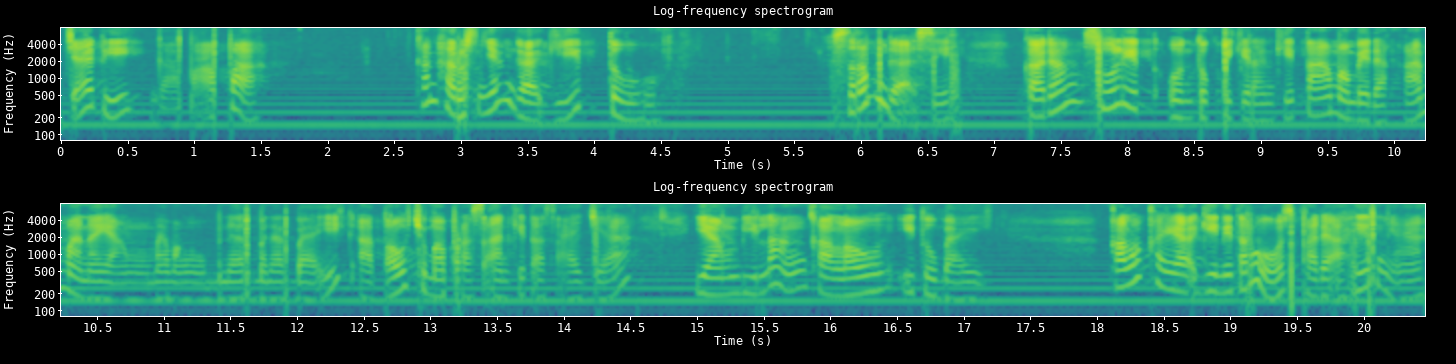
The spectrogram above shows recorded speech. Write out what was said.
jadi nggak apa-apa. Kan harusnya nggak gitu. Serem nggak sih? Kadang sulit untuk pikiran kita membedakan mana yang memang benar-benar baik atau cuma perasaan kita saja yang bilang kalau itu baik kalau kayak gini terus, pada akhirnya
